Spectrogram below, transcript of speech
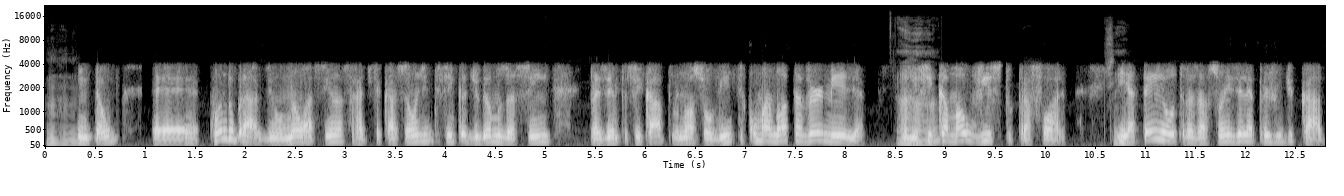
Uhum. Então, é, quando o Brasil não assina essa ratificação, a gente fica, digamos assim, para exemplificar para o nosso ouvinte, com uma nota vermelha. Ele Aham. fica mal visto para fora. Sim. E até em outras ações ele é prejudicado.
